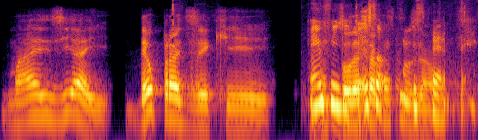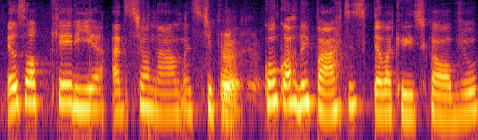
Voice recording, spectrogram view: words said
Mas e aí? Deu para dizer que enfim, toda gente, essa eu só, conclusão. Espera, eu só queria adicionar, mas tipo, é. concordo em partes pela crítica, óbvio.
